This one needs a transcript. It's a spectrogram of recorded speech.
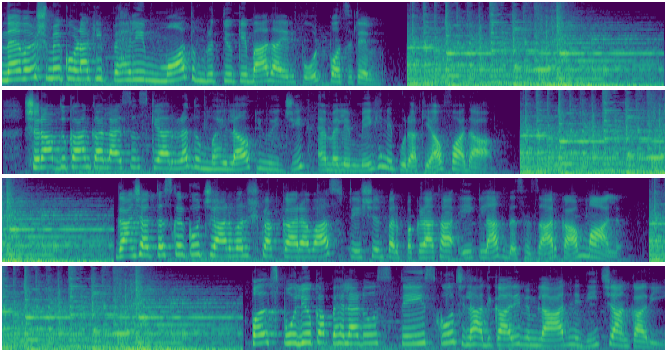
नए वर्ष में कोरोना की पहली मौत मृत्यु के बाद आई रिपोर्ट पॉजिटिव। शराब दुकान का लाइसेंस किया रद्द, महिलाओं की हुई जीत, एमएलए मेघी ने पूरा किया वादा। गांजा तस्कर को चार वर्ष का कारावास, स्टेशन पर पकड़ा था एक लाख दस हज़ार का माल। पल्स पोलियो का पहला डोज तेईस को जिलाधिकारी विमलार ने दी जानकारी।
